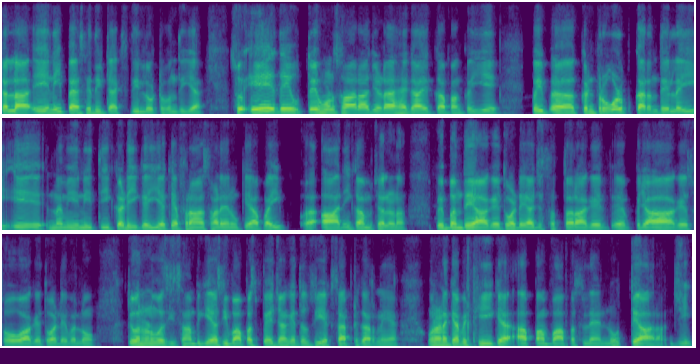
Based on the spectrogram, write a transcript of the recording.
ਕੱਲਾ ਇਹ ਨਹੀਂ ਪੈਸੇ ਦੀ ਟੈਕਸ ਦੀ ਲੁੱਟ ਹੁੰਦੀ ਹੈ। ਸੋ ਇਹਦੇ ਉੱਤੇ ਹੁਣ ਸਾਰਾ ਜਿਹੜਾ ਹੈਗਾ, ਇੱਕ ਆਪਾਂ ਕਹੀਏ ਭਈ ਕੰਟਰੋਲ ਕਰਨ ਦੇ ਲਈ ਇਹ ਨਵੀਂ ਨੀਤੀ ਘੜੀ ਗਈ ਹੈ ਕਿ ਫਰਾਂਸ ਵਾਲਿਆਂ ਨੂੰ ਕਿਹਾ ਭਾਈ ਆ ਨਹੀਂ ਕੰਮ ਚੱਲਣਾ। ਵੀ ਬੰਦੇ ਆ ਗਏ ਤੁਹਾਡੇ ਅੱਜ 70 ਆ ਗਏ ਅ, 50 ਆ ਗਏ 100 ਆ ਗਏ ਤੁਹਾਡੇ ਵੱਲੋਂ ਤੇ ਉਹਨਾਂ ਨੂੰ ਅਸੀਂ ਸੰਭ ਗਏ ਅਸੀਂ ਵਾਪਸ ਭੇਜਾਂਗੇ ਤੇ ਤੁਸੀਂ ਐਕਸੈਪਟ ਕਰਨੇ ਆ। ਉਹਨਾਂ ਨੇ ਕਿਹਾ ਵੀ ਠੀਕ ਹੈ ਆਪਾਂ ਵਾਪਸ ਲੈਣ ਨੂੰ ਤਿਆਰ ਆ ਜੀ।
